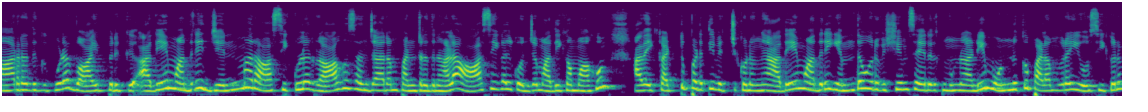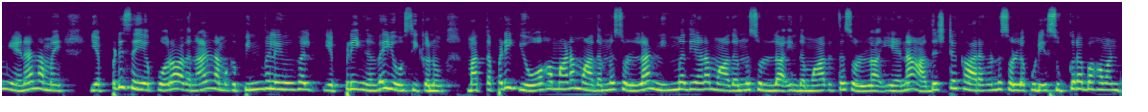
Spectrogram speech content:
மாறுறதுக்கு கூட வாய்ப்பு இருக்குது அதே மாதிரி ஜென்ம ராசிக்குள்ளே ராகு சஞ்சாரம் பண்ணுறதுனால ஆசைகள் கொஞ்சம் அதிகமாகும். அதை கட்டுப்படுத்தி வச்சுக்கணுங்க. அதே மாதிரி எந்த ஒரு விஷயம் செய்கிறதுக்கு முன்னாடியும் ஒன்றுக்கு பலமுறை யோசிக்கணும். ஏன்னா நம்ம எப்படி செய்ய போகிறோம் அதனால் நமக்கு பின்விளைவுகள் எப்படிங்கிறத யோசிக்கணும். மற்றபடி யோகமான மாதம்னு சொல்லலாம் நிம்மதியான மாதம்னு சொல்லலாம் இந்த மாதத்தை சொல்லலாம். ஏன்னா அதிர்ஷ்டக்காரகன்னு சொல்லக்கூடிய சுக்கர பகவான்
